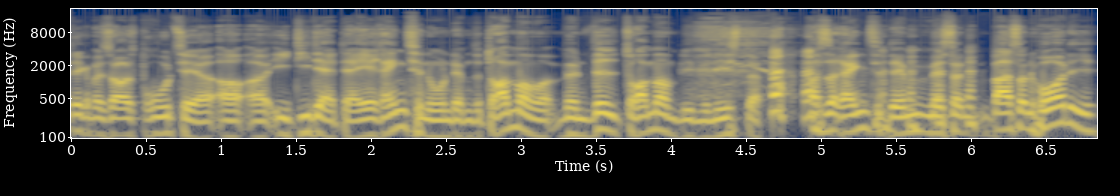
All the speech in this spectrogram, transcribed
Det kan man så også bruge til at og, og i de der dage ringe til nogle af dem, der drømmer om, man ved drømmer om at blive minister, og så ringe til dem med sådan, bare sådan hurtigt,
